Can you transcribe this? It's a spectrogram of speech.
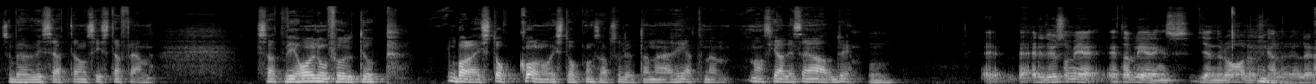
så behöver vi sätta de sista fem. Så att vi har nog fullt upp bara i Stockholm och i Stockholms absoluta närhet men man ska aldrig säga aldrig. Mm. Eh, Är det du som är etableringsgeneral, eller så kallar det, eller?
